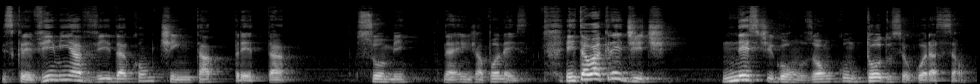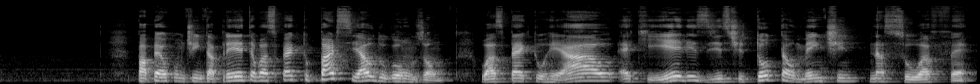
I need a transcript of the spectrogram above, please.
escrevi minha vida com tinta preta. Sumi, né, em japonês. Então acredite neste Gohonzon com todo o seu coração. Papel com tinta preta é o aspecto parcial do Gohonzon. O aspecto real é que ele existe totalmente na sua fé.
